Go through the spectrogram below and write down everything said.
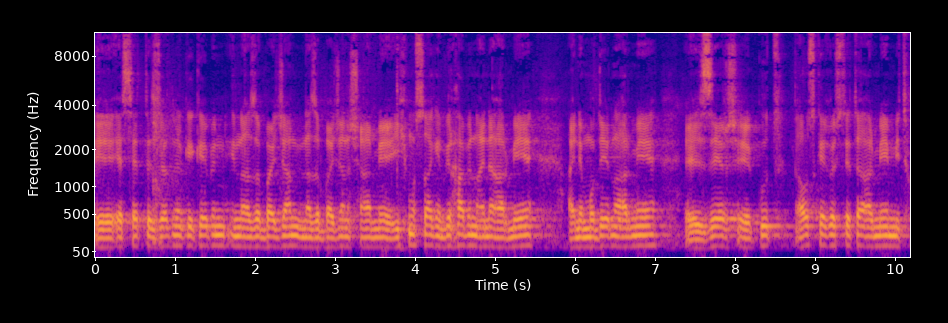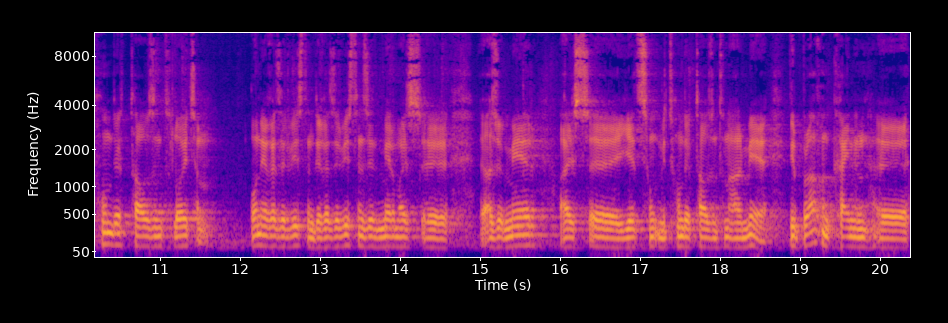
Äh, es hätte Söldner gegeben in Aserbaidschan, in der aserbaidschanischen Armee. Ich muss sagen, wir haben eine Armee, eine moderne Armee, sehr gut ausgerüstete Armee mit 100.000 Leuten ohne Reservisten. Die Reservisten sind mehrmals, äh, also mehr als äh, jetzt mit hunderttausenden Armee. Wir brauchen keinen äh,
